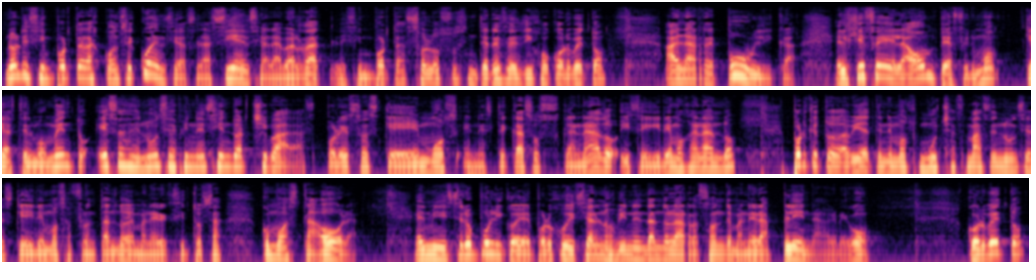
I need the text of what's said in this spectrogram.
No les importan las consecuencias, la ciencia, la verdad, les importa solo sus intereses, dijo Corbeto a la República. El jefe de la OMPE afirmó que hasta el momento esas denuncias vienen siendo archivadas, por eso es que hemos en este caso ganado y seguiremos ganando, porque todavía tenemos muchas más denuncias que iremos afrontando de manera exitosa como hasta ahora. El Ministerio Público y el Poder Judicial nos vienen dando la razón de manera plena, agregó. Corbeto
